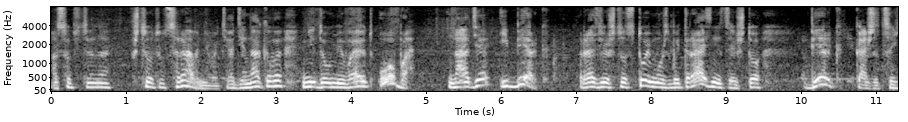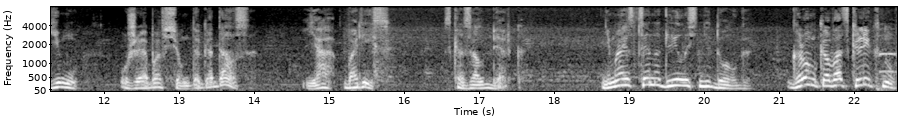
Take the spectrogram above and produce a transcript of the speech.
А, собственно, что тут сравнивать? Одинаково недоумевают оба, Надя и Берг. Разве что с той, может быть, разницей, что Берг, кажется ему, уже обо всем догадался. «Я Борис», — сказал Берг. Немая сцена длилась недолго. Громко воскликнув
